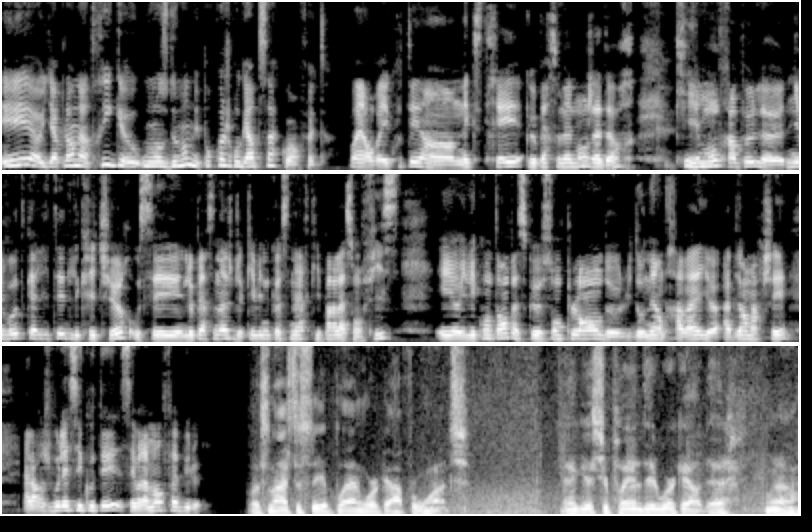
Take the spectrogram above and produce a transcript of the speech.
Et euh, il y a plein d'intrigues où on se demande mais pourquoi je regarde ça quoi en fait? Ouais, on va écouter un extrait que personnellement j'adore, qui montre un peu le niveau de qualité de l'écriture, où c'est le personnage de Kevin Costner qui parle à son fils, et euh, il est content parce que son plan de lui donner un travail euh, a bien marché. Alors je vous laisse écouter, c'est vraiment fabuleux. Well, it's nice to see a plan work out for once. I guess your plan did work out, Dad. Well,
